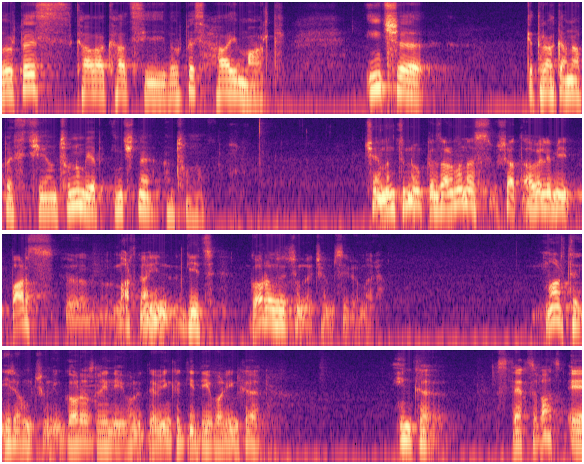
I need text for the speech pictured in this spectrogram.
որպես քաղաքացի, որպես հայ մարդ ինչը կտրականապես չի ընդունում եւ ինչն է ընդունում չեմ ընդունում կզարմանաս շատ ավելի մի པարս մարդկային գից գորոզությունը չեմ սիրում արա մարդը իրավունք ունի գորոզ լինի որովհետեւ ինքը գիտի որ ինքը ինքը ստեղծված է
